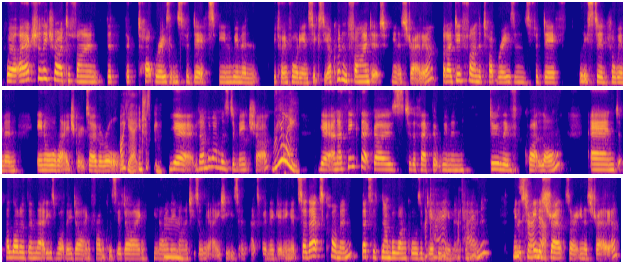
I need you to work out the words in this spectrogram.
Well, I actually tried to find the, the top reasons for deaths in women between 40 and 60. I couldn't find it in Australia, but I did find the top reasons for death listed for women in all age groups overall. Oh yeah, interesting. Yeah, number one was dementia. Really? Yeah, and I think that goes to the fact that women do live quite long. And a lot of them, that is what they're dying from because they're dying, you know, in their Mm. 90s or their 80s, and that's when they're getting it. So that's common. That's the number one cause of death in Okay, women at the okay. moment. In Aus- Australia? In Australia, sorry, in Australia.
